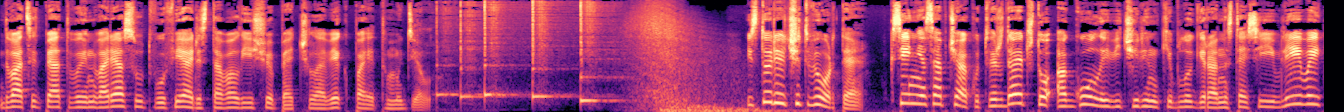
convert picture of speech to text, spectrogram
25 января суд в Уфе арестовал еще пять человек по этому делу. История четвертая. Ксения Собчак утверждает, что о голой вечеринке блогера Анастасии Ивлеевой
